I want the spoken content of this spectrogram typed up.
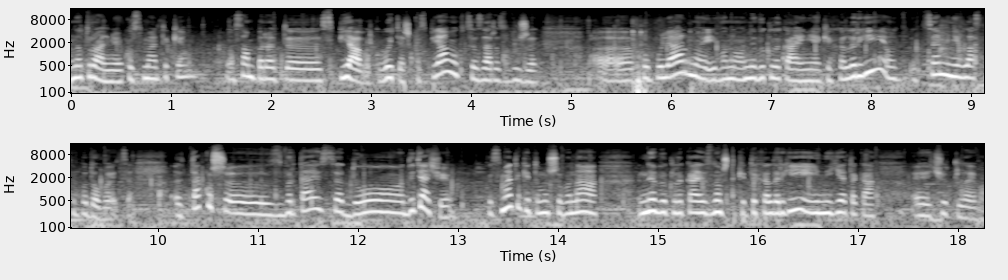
натуральної косметики. Насамперед е, з п'явок, витяжка з п'явок це зараз дуже е, популярно і воно не викликає ніяких алергій. Це мені власне подобається. Е, Також звертаюся до дитячої косметики, тому що вона не викликає знову ж таки тих алергій і не є така чутлива.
